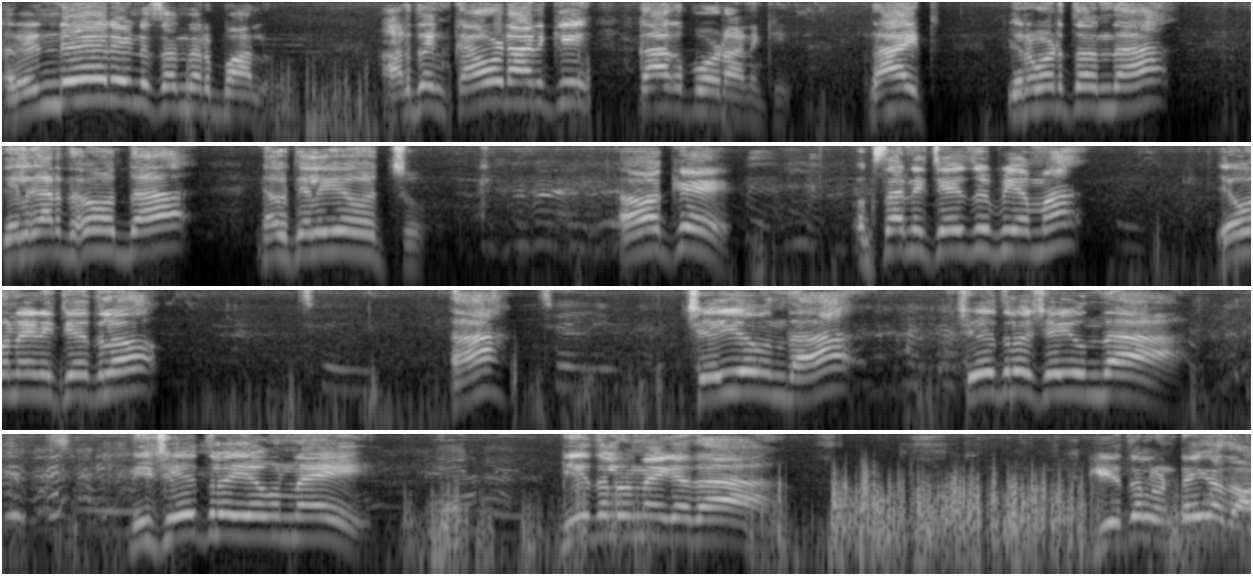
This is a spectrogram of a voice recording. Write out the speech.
రెండే రెండు సందర్భాలు. అర్థం కావడానికి కాకపోవడానికి. రైట్ వినబడుతుందా? తెలుగు అర్థం అవుద్దా? నాకు తెలుగే వచ్చు. ఓకే ఒకసారి నీ చేయి చూపియమ్మా. ఏమున్నాయి నీ చేతిలో? చెయ్యి. ఉందా? చేతిలో చెయ్యి ఉందా? నీ చేతిలో ఏమున్నాయి? గీతలు ఉన్నాయి కదా. గీతలు ఉంటాయి కదా?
